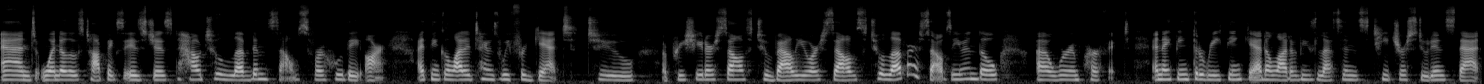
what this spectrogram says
and one of those topics is just how to love themselves for who they are. I think a lot of times we forget to appreciate ourselves, to value ourselves, to love ourselves, even though uh, we're imperfect. And I think the Rethink Ed, a lot of these lessons teach our students that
